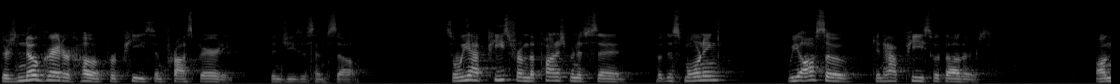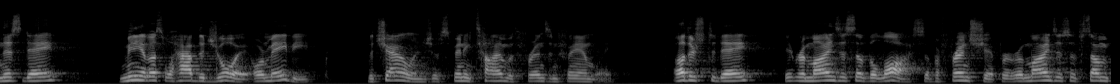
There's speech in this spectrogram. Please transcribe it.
there's no greater hope for peace and prosperity than Jesus himself. So we have peace from the punishment of sin, but this morning we also can have peace with others. On this day, many of us will have the joy, or maybe the challenge of spending time with friends and family. Others today, it reminds us of the loss of a friendship, or it reminds us of some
